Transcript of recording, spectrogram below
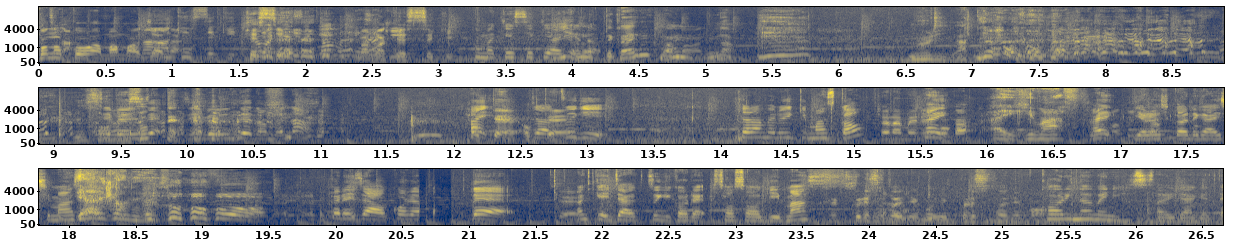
この子はママじゃない。欠席。欠席。ママ欠席。ママ欠席。やけど家持って帰る？ママにな。無理やって。嘘自分で自分で飲むな。はいじゃあ次キャラメルいきますか？キャラメルい。こうか、はい、行きます。はいよろしくお願いします。よろしくお願いします。これじゃあこれでオッケーじゃあ次これ注ぎます。ゆっくり注いでいこうゆっくり注いでいこう。氷の上に注いであげて。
